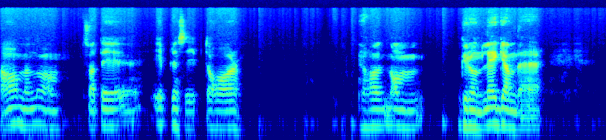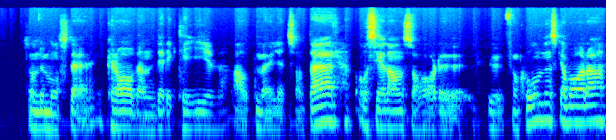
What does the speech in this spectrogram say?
Ja, men då, så att det i princip du har, du har någon grundläggande som du måste, kraven, direktiv, allt möjligt sånt där. Och sedan så har du hur funktionen ska vara,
